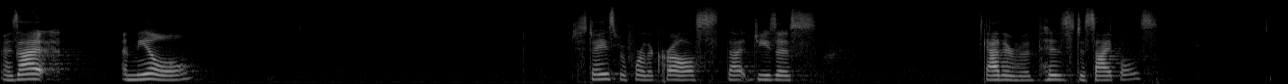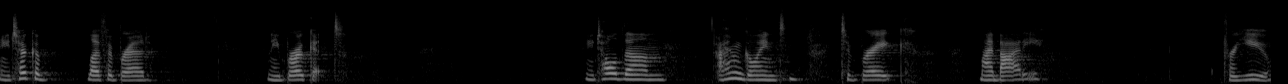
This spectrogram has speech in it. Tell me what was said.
As I Emil stays before the cross that Jesus gathered with his disciples. And he took a loaf of bread and he broke it. And he told them, I'm going to break my body for you.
